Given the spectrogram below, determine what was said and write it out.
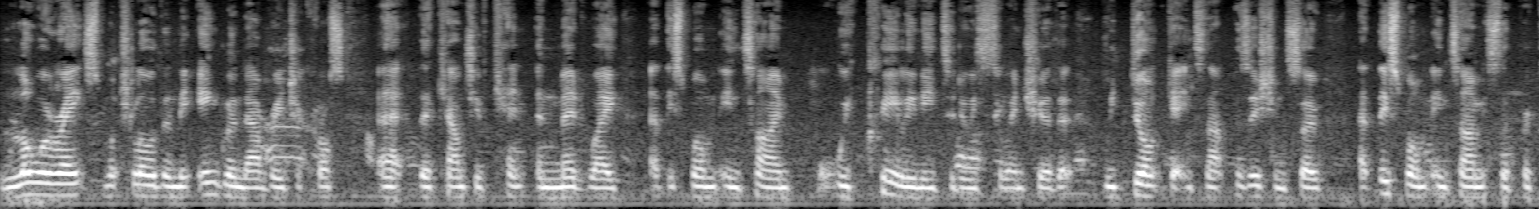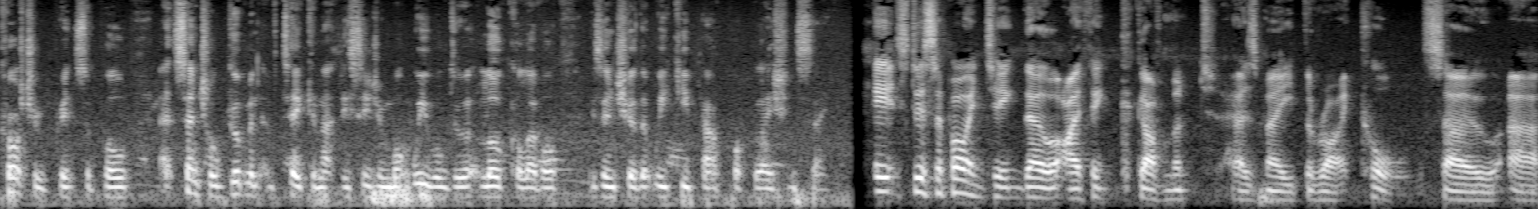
lower rates, much lower than the England average across uh, the county of Kent and Medway at this moment in time, what we clearly need to do is to ensure that we don't get into that position. So at this moment in time, it's the precautionary principle. At central government have taken that decision. What we will do at local level is ensure that we keep our population safe. It's disappointing, though I think government has made the right call. So uh,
